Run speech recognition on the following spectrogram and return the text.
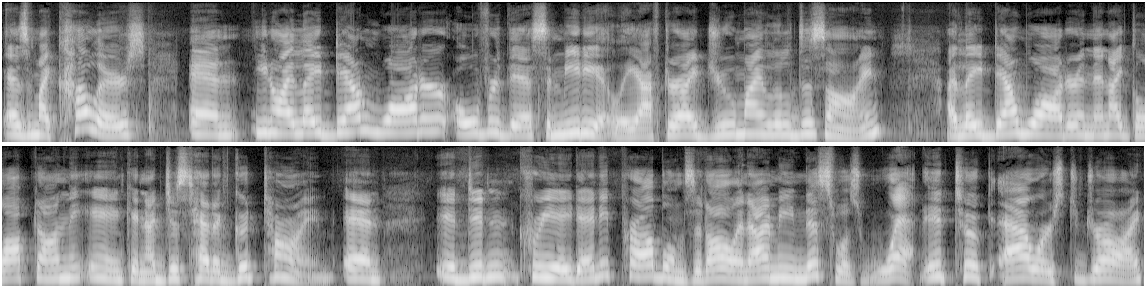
as my colors. And, you know, I laid down water over this immediately after I drew my little design. I laid down water and then I glopped on the ink and I just had a good time. And it didn't create any problems at all. And I mean, this was wet. It took hours to dry.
